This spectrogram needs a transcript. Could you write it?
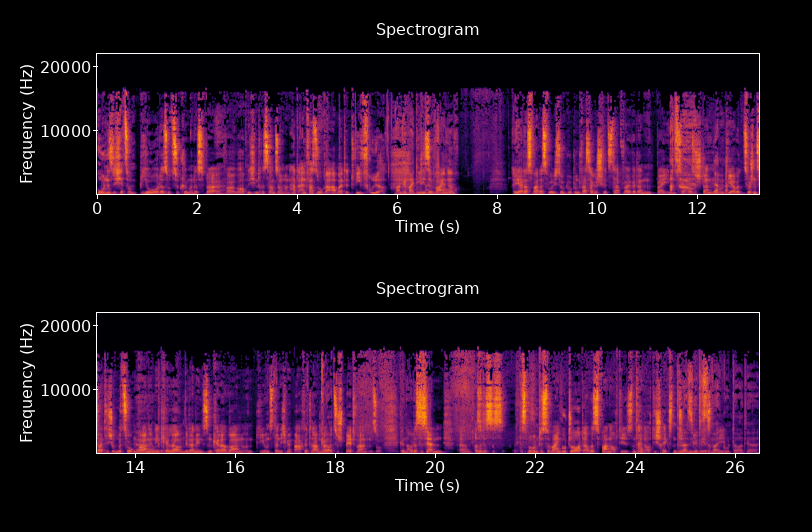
ohne sich jetzt um Bio oder so zu kümmern. Das war, ja. war überhaupt nicht interessant, sondern man hat einfach so gearbeitet wie früher. Waren wir bei dem diese Weine? Auch? Ja, das war das, wo ich so Blut und Wasser geschwitzt habe, weil wir dann bei ihnen Ach, zu Hause standen ja. und die aber zwischenzeitlich umgezogen ja, waren in okay. den Keller und mhm. wir dann in diesem Keller waren und die uns dann nicht mehr beachtet haben, genau. weil wir zu spät waren und so. Genau, das ist ja ein, ähm, also das ist das berühmteste Weingut dort, aber es waren auch die, sind halt auch die schrägsten Typen gewesen. Weingut dort, ja.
